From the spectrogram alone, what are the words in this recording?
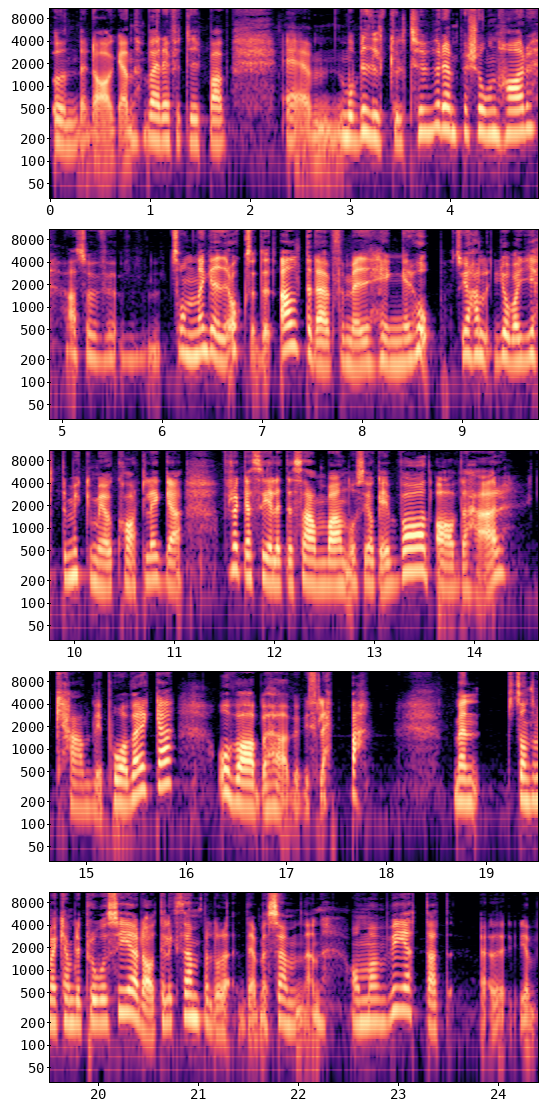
under dagen? Vad är det för typ av eh, mobilkultur en person har? Alltså sådana grejer också. Allt det där för mig hänger ihop. Så jag jobbar jättemycket med att kartlägga, försöka se lite samband och se okej, okay, vad av det här kan vi påverka och vad behöver vi släppa? Men sånt som jag kan bli provocerad av, till exempel då det med sömnen. Om man vet att Eh, jag,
